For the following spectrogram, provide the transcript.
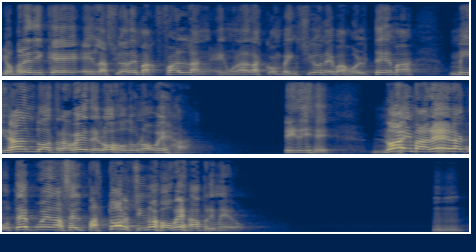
Yo prediqué en la ciudad de McFarland en una de las convenciones bajo el tema mirando a través del ojo de una oveja. Y dije, no hay manera que usted pueda ser pastor si no es oveja primero.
